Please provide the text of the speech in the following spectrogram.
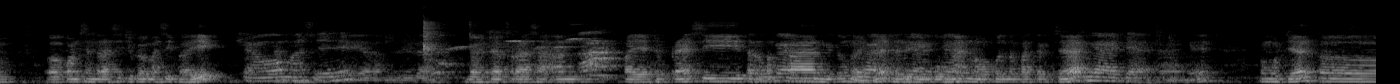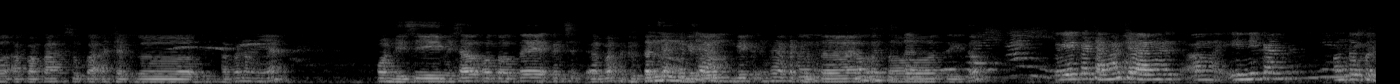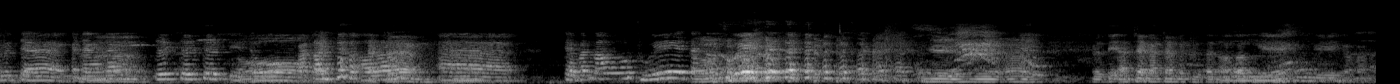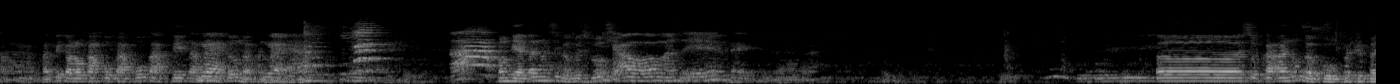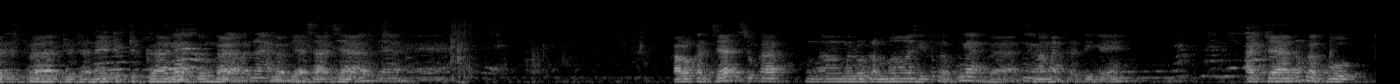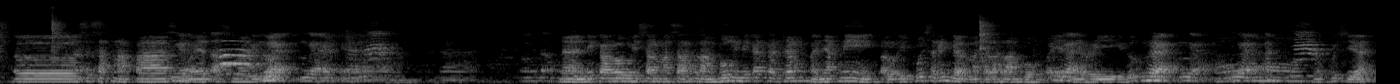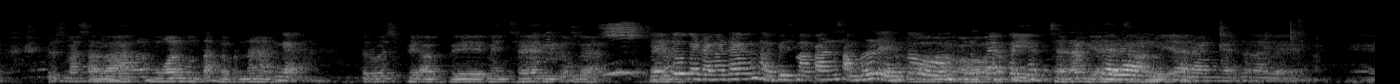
eh, konsentrasi juga masih baik. Insya Allah masih. Oke, alhamdulillah. Nggak ada perasaan kayak depresi tertekan gitu. Nggak ada dari nggak lingkungan maupun tempat kerja. Nggak ada. Nah, oke. kemudian eh, apakah suka ada ke apa namanya kondisi misal ototnya ke, apa kedutan Kejang, gitu? Kejang. Nggak, enggak kedutan Oh, otot gitu. Kayak kadang-kadang eh, ini kan untuk bekerja, kadang-kadang Ah. tut tut tut gitu. Oh, Katanya orang ah, dapat mau duit atau Oh. duit. Nggih, ah. Berarti ada kadang kedutan otot Hmm. nggih. Nggih, apa-apa. Tapi kalau kaku-kaku kaki tangan Nggak, itu enggak pernah nggak. ya. Penglihatan masih bagus, Bu? Insya Allah masih. Suka anu enggak Bu berdebar-debar, dadanya deg-degan Nggak, itu enggak nggak enggak biasa aja. Kalau kerja suka nge- ngeluh lemes itu enggak Bu? Nggak, Enggak. nggak. Semangat berarti nggih. Ada anu enggak Bu? Eh, sesak nafas, Nggak. riwayat asma gitu? Enggak, enggak ada. Nah, Nah ini kalau misal masalah lambung ini kan kadang banyak nih. Kalau ibu sering nggak masalah lambung kayak Enggak. nyeri gitu? Enggak, enggak, Oh, enggak, bagus ya. Terus masalah mual muntah nggak pernah. enggak. Terus BAB mencret gitu enggak? Ya itu kadang-kadang habis makan sambal ya itu. Oh, oh, tapi jarang ya, jarang, selalu ya. jarang, enggak selalu. Oke.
